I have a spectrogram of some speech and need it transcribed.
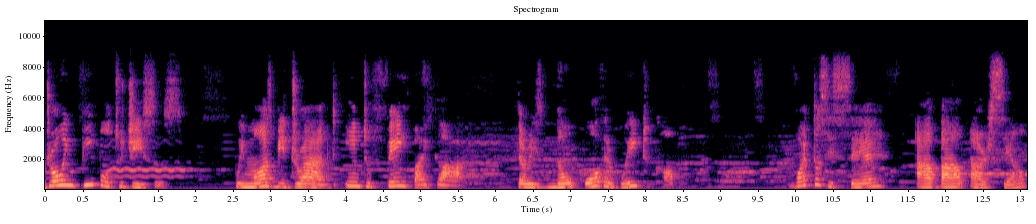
drawing people to Jesus. We must be dragged into faith by God. There is no other way to come. What does it say about ourselves?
